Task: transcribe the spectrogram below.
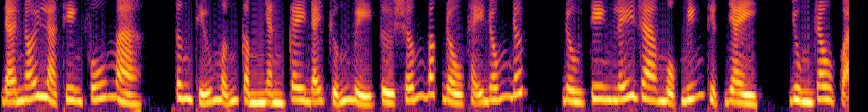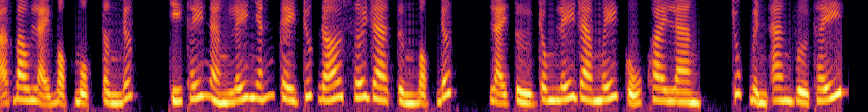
đã nói là thiên phú mà, tân thiểu mẫn cầm nhành cây đã chuẩn bị từ sớm bắt đầu khẩy đống đất, đầu tiên lấy ra một miếng thịt dày, dùng rau quả bao lại bọc một tầng đất, chỉ thấy nàng lấy nhánh cây trước đó xới ra từng bọc đất, lại từ trong lấy ra mấy củ khoai lang, Trúc Bình An vừa thấy,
